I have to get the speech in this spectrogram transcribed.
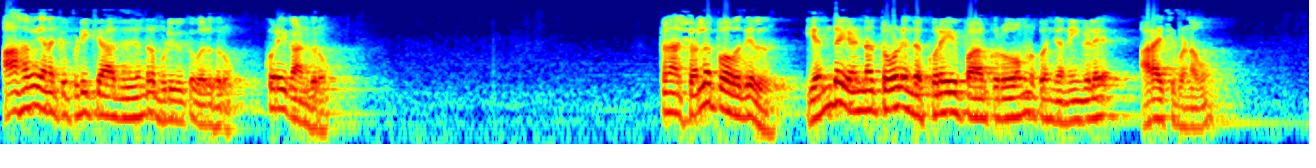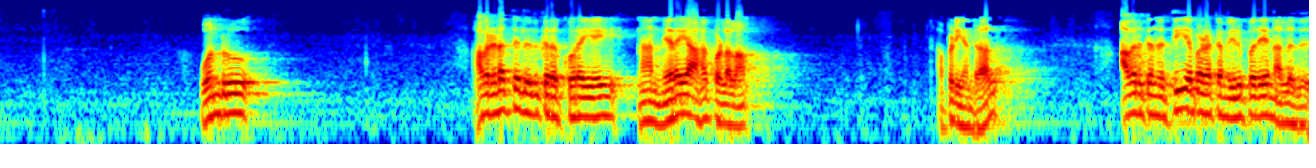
ஆகவே எனக்கு பிடிக்காது என்ற முடிவுக்கு வருகிறோம். குறை காண்கிறோம். இப்ப நான் சொல்ல போவதில் எந்த எண்ணத்தோடு இந்த குறையை பார்க்கிறோம்னு கொஞ்சம் நீங்களே ஆராய்ச்சி பண்ணவும். ஒன்று அவரிடத்தில் இருக்கிற குறையை நான் நிறையாக கொள்ளலாம். அப்படி என்றால் அவருக்கு அந்த தீய பழக்கம் இருப்பதே நல்லது.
